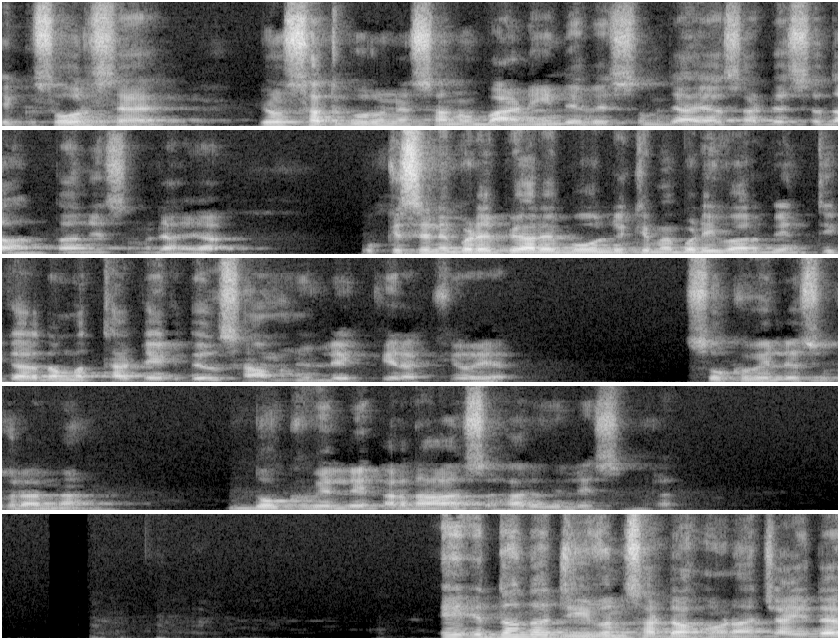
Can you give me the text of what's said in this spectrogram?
ਇੱਕ ਸੋਰਸ ਹੈ, ਜੋ ਸਤਿਗੁਰੂ ਨੇ ਸਾਨੂੰ ਬਾਣੀ ਦੇ ਵਿੱਚ ਸਮਝਾਇਆ, ਸਾਡੇ ਸਿਧਾਂਤਾਂ ਨੇ ਸਮਝਾਇਆ। ਉਹ ਕਿਸੇ ਨੇ ਬੜੇ ਪਿਆਰੇ ਬੋਲ ਲਿਖੇ, ਮੈਂ ਬੜੀ ਵਾਰ ਬੇਨਤੀ ਕਰਦਾ, ਮੱਥਾ ਟੇਕਦੇ ਉਹ ਸਾਹਮਣੇ ਲਿਖ ਕੇ ਰੱਖੇ ਹੋਏ ਆ ਸੁਖ ਵੇਲੇ ਸੁਖਰਾਨਾ, ਦੁੱਖ ਵੇਲੇ ਅਰਦਾਸ, ਹਰ ਵੇਲੇ ਸਿਮਰਨ। ਇਹ ਇਦਾਂ ਦਾ ਜੀਵਨ ਸਾਡਾ ਹੋਣਾ ਚਾਹੀਦਾ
